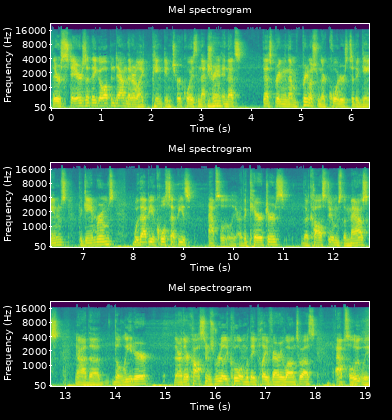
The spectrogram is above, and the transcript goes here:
There's stairs that they go up and down that are like pink and turquoise, and that tra- Mm-hmm. and that's that's bringing them pretty much from their quarters to the games, the game rooms. Would that be a cool set piece? Absolutely. Are the characters, the costumes, the masks, uh, the the leader, are their costumes really cool, and would they play very well into us? Absolutely.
